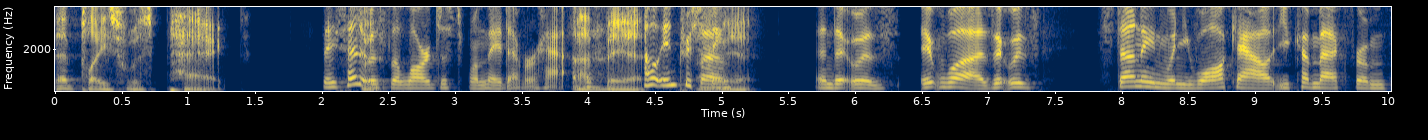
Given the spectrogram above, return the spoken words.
that place was packed. They said So- it was the largest one they'd ever had. I bet. Oh, interesting. bet. and it was it was it was stunning when you walk out you come back from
